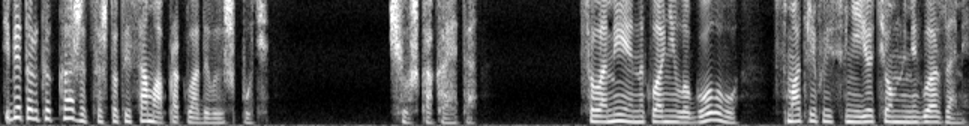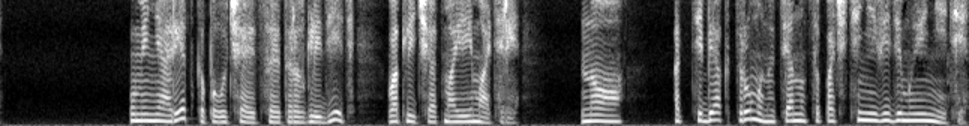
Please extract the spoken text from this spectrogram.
Тебе только кажется, что ты сама прокладываешь путь». «Чушь какая-то». Соломея наклонила голову, всматриваясь в нее темными глазами. «У меня редко получается это разглядеть, в отличие от моей матери — но от тебя к Труману тянутся почти невидимые нити.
